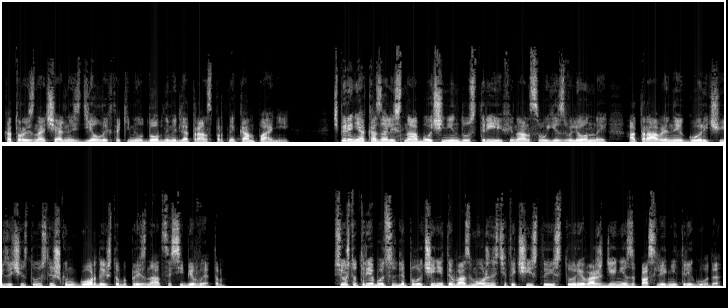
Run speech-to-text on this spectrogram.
которая изначально сделала их такими удобными для транспортной компании, Теперь они оказались на обочине индустрии, финансово уязвленные, отравленные горечью и зачастую слишком гордые, чтобы признаться себе в этом. Все, что требуется для получения этой возможности, это чистая история вождения за последние три года.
